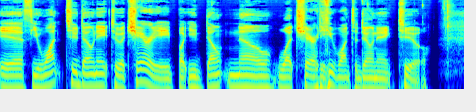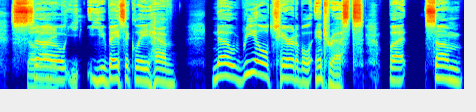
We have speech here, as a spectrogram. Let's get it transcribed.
if you want to donate to a charity, but you don't know what charity you want to donate to. So, like- you basically have no real charitable interests, but some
